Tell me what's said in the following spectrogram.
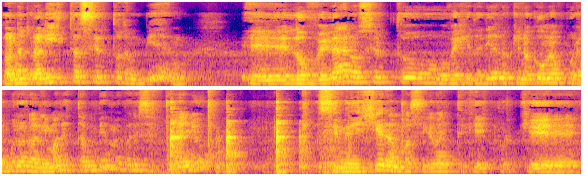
Los naturalistas, ¿cierto? También. Eh, los veganos, ¿cierto? Vegetarianos que no comen por amor a los animales, también me parece extraño. Si me dijeran básicamente que es porque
